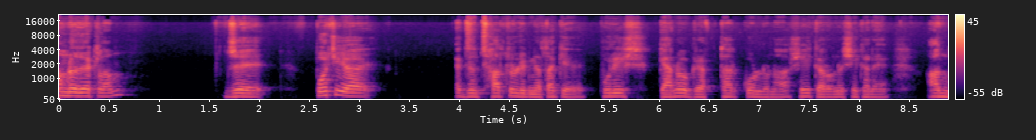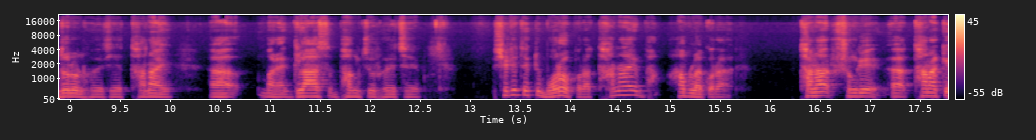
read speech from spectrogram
আমরা দেখলাম যে পটিয়ায় একজন ছাত্রলীগ নেতাকে পুলিশ কেন গ্রেফতার করল না, সেই কারণে সেখানে আন্দোলন হয়েছে, থানায় মানে গ্লাস ভাঙচুর হয়েছে। সেটি তো একটু বড় অপরাধ, থানায় হামলা করা। থানার সঙ্গে থানাকে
